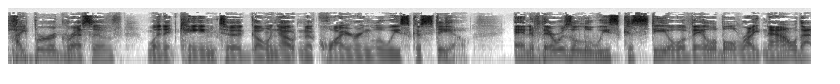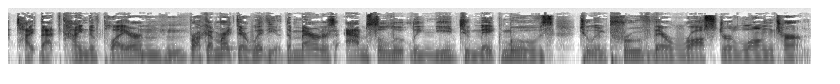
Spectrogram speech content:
hyper aggressive when it came to going out and acquiring Luis Castillo. And if there was a Luis Castillo available right now, that type, that kind of player, mm-hmm. Brock, I'm right there with you. The Mariners absolutely need to make moves to improve their roster long term.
